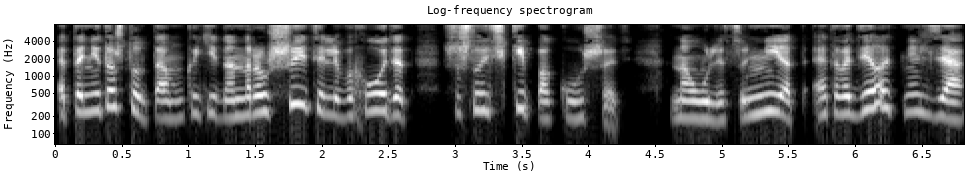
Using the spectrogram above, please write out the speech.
это не то, что там какие-то нарушители выходят шашлычки покушать на улицу. Нет, этого делать нельзя.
